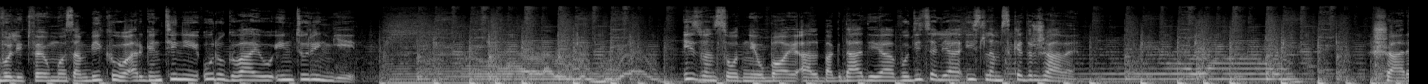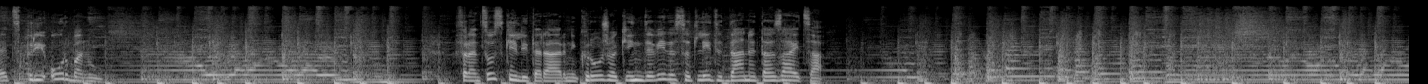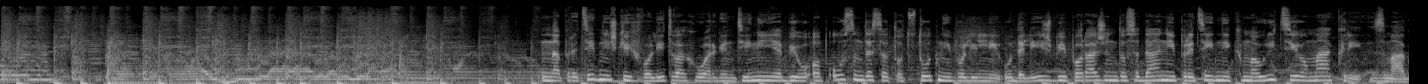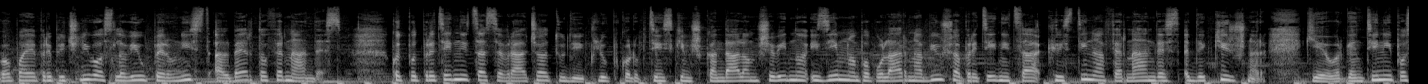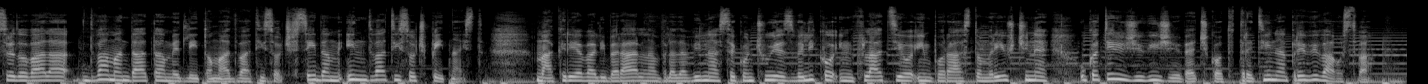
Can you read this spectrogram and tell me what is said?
Volitve v Mozambiku, Argentini, Urugvaju in Turingiji. Izvansodni uboj al-Bagdadija, voditelja islamske države. Šarec pri Orbanu. Francoski literarni krožek in 90 let Daneta Zajca. Na predsedniških volitvah v Argentini je bil ob 80-odstotni volilni udeležbi poražen dosedanji predsednik Mauricio Macri, zmago pa je prepričljivo slavil peronist Alberto Fernandez. Kot podpredsednica se vrača tudi kljub korupcijskim škandalom še vedno izjemno popularna bivša predsednica Kristina Fernandez de Kirchner, ki je v Argentini posredovala dva mandata med letoma 2007 in 2015. Makrijeva liberalna vladavina se končuje z veliko inflacijo in porastom revščine, v kateri živi že več kot tretjina prebivalstva.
